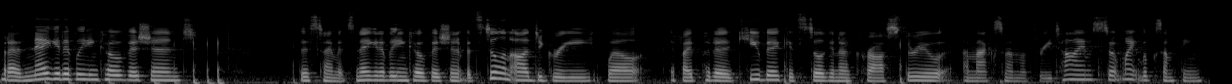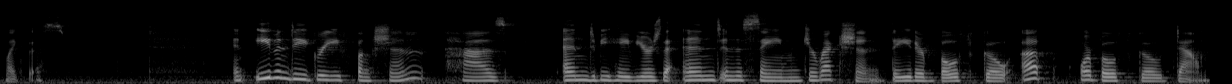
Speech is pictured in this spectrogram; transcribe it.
but at a negative leading coefficient, this time it's negative leading coefficient, but still an odd degree, well, if I put a cubic, it's still going to cross through a maximum of three times, so it might look something like this. An even degree function has end behaviors that end in the same direction. They either both go up or both go down.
